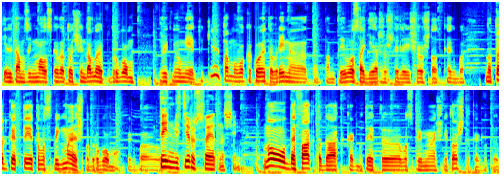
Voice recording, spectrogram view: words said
или там занимался когда-то очень давно и по-другому жить не умеет, такие там его какое-то время, там, ты его содержишь или еще что-то, как бы. Но только ты это воспринимаешь по-другому, как бы. Ты инвестируешь в свои отношения. Ну, де-факто, да, как бы ты это воспринимаешь не то, что как бы ты,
